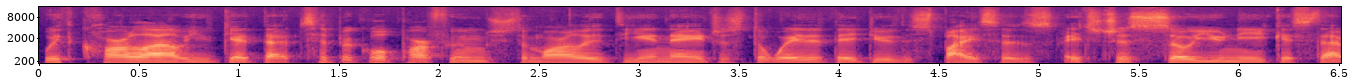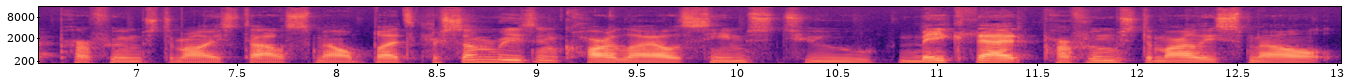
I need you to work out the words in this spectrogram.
With Carlisle, you get that typical Parfums de Marly DNA, just the way that they do the spices. It's just so unique. It's that Parfums de Marly style smell, but for some reason, Carlisle seems to make that Parfums de Marly smell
